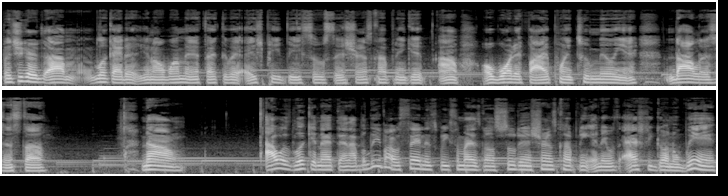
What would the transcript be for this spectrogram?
but you could um, look at it, you know, woman infected with HPV sues the insurance company get um, awarded $5.2 million and stuff. Now, I was looking at that, and I believe I was saying this week somebody's going to sue the insurance company, and they was actually going to win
